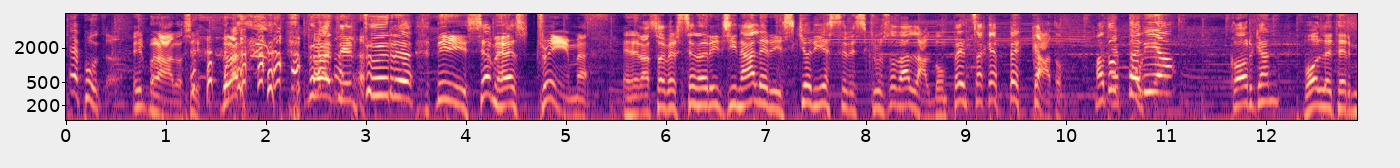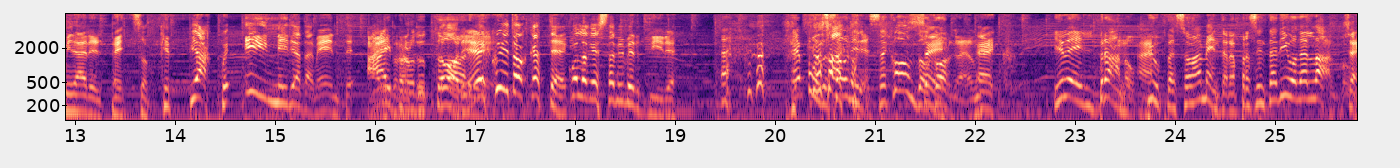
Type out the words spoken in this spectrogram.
E appunto. Il brano, sì. Durante, durante il tour di CMS Dream. E nella sua versione originale rischiò di essere escluso dall'album. Pensa che peccato. Ma tuttavia, Corgan volle terminare il pezzo che piacque immediatamente ai, Ai produttori. produttori. E qui tocca a te, quello che stavi per dire. E appunto Cosa- stavo dire, secondo Sì, Corgan, Ecco. Il è il brano Eh. più personalmente rappresentativo dell'album. Sì.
